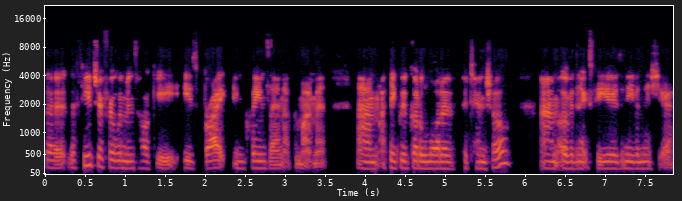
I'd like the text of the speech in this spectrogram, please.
the, the future for women's hockey is bright in Queensland at the moment. Um, I think we've got a lot of potential um, over the next few years and even this year.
